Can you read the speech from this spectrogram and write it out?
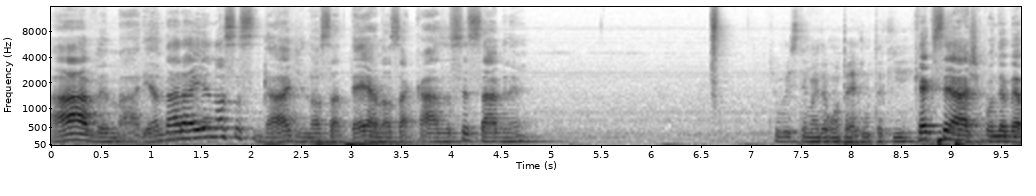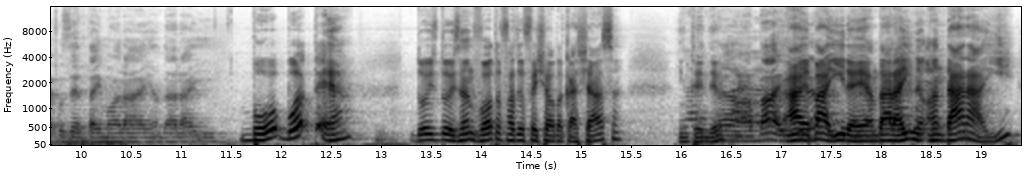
Ave Maria, Andaraí é nossa cidade, nossa terra, nossa casa, você sabe, né? Deixa eu ver se tem mais alguma pergunta aqui. O que é que você acha quando eu me aposentar e morar em Andaraí? Boa, boa terra. Dois, dois anos, volta a fazer o festival da cachaça. Entendeu? Não, a Bahia. Ah, é Bahia, é Andaraí, não. Andaraí?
